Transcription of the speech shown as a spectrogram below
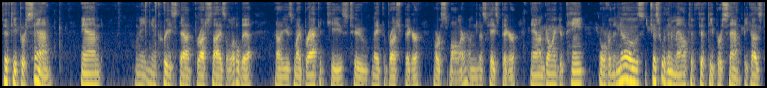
50% and let me increase that brush size a little bit. I'll use my bracket keys to make the brush bigger or smaller, in this case bigger. And I'm going to paint over the nose just with an amount of 50% because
